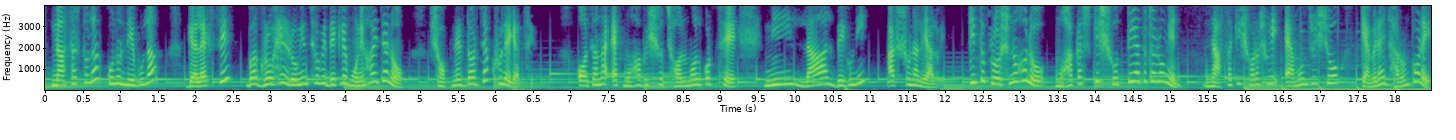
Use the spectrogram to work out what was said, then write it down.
নাসার তোলা কোনো নেবুলা, গ্যালাক্সি বা গ্রহের রঙিন ছবি দেখলে মনে হয় যেন স্বপ্নের দরজা খুলে গেছে। অজানা এক মহাবিশ্ব ঝলমল করছে নীল, লাল, বেগুনি আর সোনালি আলোয়। কিন্তু প্রশ্ন হলো, মহাকাশ কি সত্যি এতটা রঙিন? নাসা কি সরাসরি এমন দৃশ্য ক্যামেরায় ধারণ করে?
